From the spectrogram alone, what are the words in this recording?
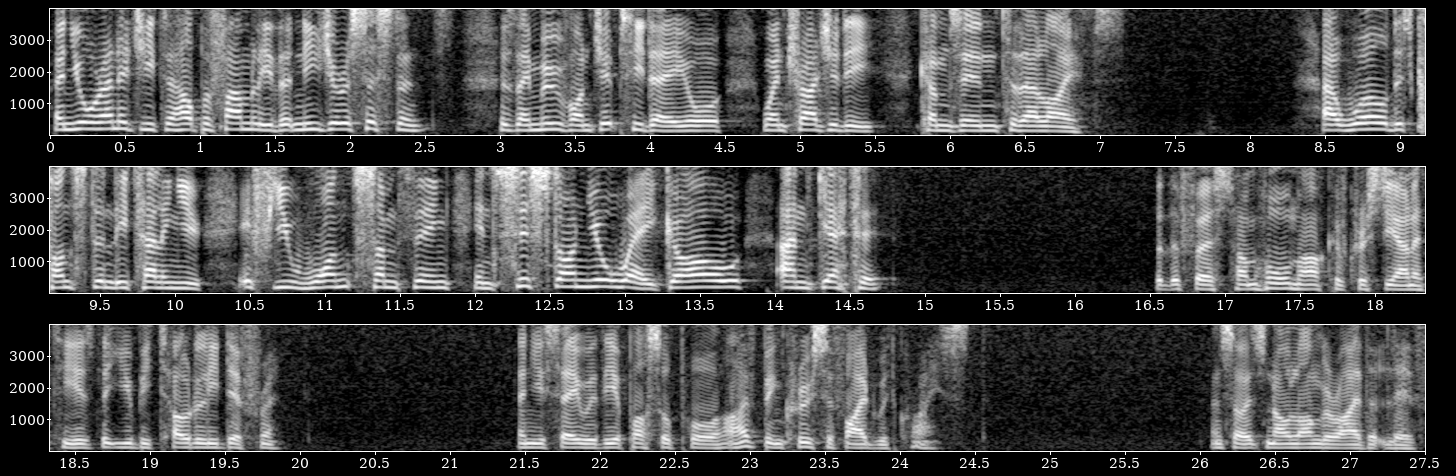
and your energy to help a family that needs your assistance as they move on Gypsy Day or when tragedy comes into their lives. Our world is constantly telling you if you want something, insist on your way, go and get it. But the first hallmark of Christianity is that you be totally different. And you say with the Apostle Paul, I've been crucified with Christ. And so it's no longer I that live.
